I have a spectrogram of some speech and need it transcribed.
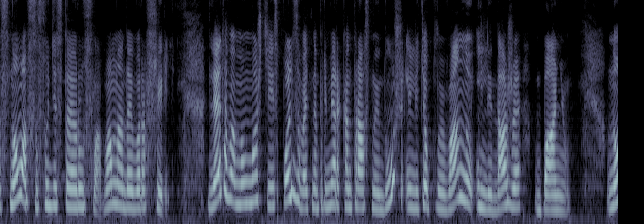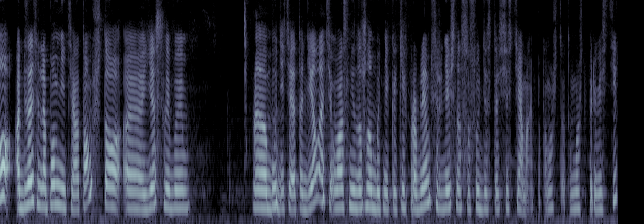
снова в сосудистое русло. Вам надо его расширить. Для этого вы можете использовать, например, контрастный душ или теплую ванну или даже баню. Но обязательно помните о том, что э, если вы будете это делать, у вас не должно быть никаких проблем с сердечно-сосудистой системой, потому что это может привести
